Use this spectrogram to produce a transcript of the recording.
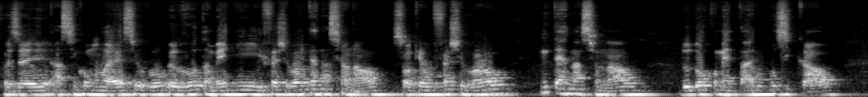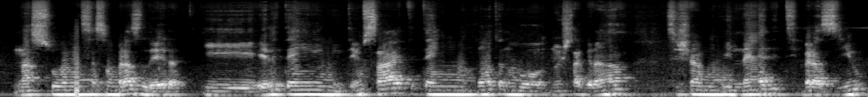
Pois é, assim como o Laércio, eu vou, eu vou também de festival internacional, só que é o Festival Internacional do Documentário Musical, na sua seção brasileira. E ele tem, tem um site, tem uma conta no, no Instagram, se chama Inédit Brasil,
